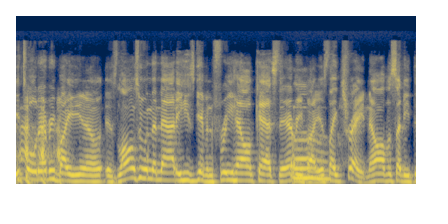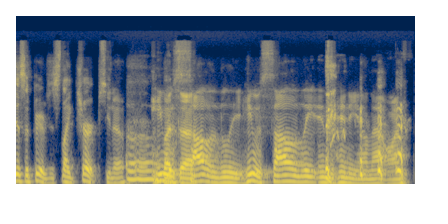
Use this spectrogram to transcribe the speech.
He told everybody, you know, as long as we're in the natty, he's giving free Hellcats to everybody. It's Oh. like Trey. Now all of a sudden he disappears, just like chirps, you know. he But, was uh, solidly he was solidly in the henny on that one.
